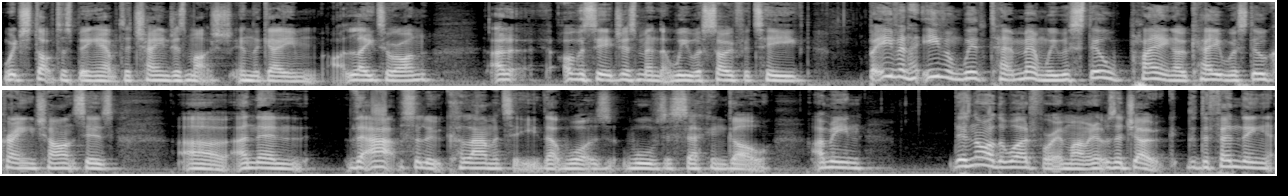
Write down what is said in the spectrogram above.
which stopped us being able to change as much in the game later on. And obviously, it just meant that we were so fatigued. But even even with ten men, we were still playing okay. We are still creating chances, uh, and then the absolute calamity that was Wolves' second goal. I mean there's no other word for it in my mind. It was a joke. The defending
